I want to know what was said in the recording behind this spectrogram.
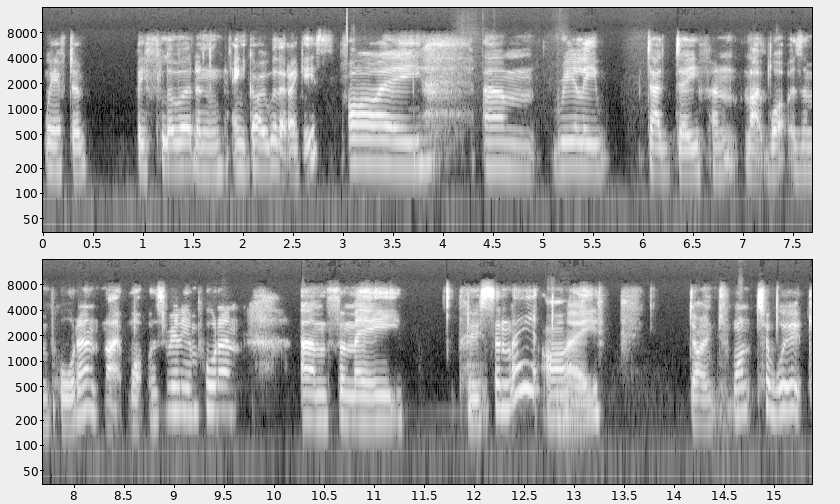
we have to be fluid and, and go with it. I guess I um, really dug deep and like what was important, like what was really important um, for me personally. I don't want to work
